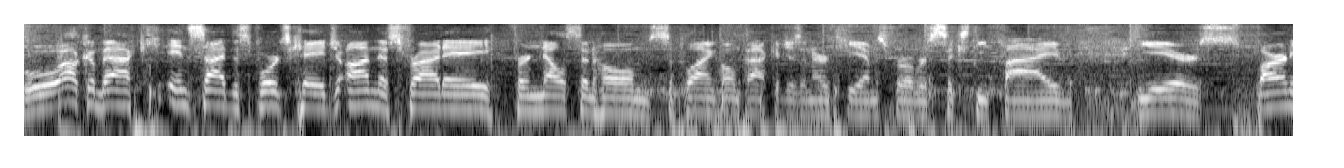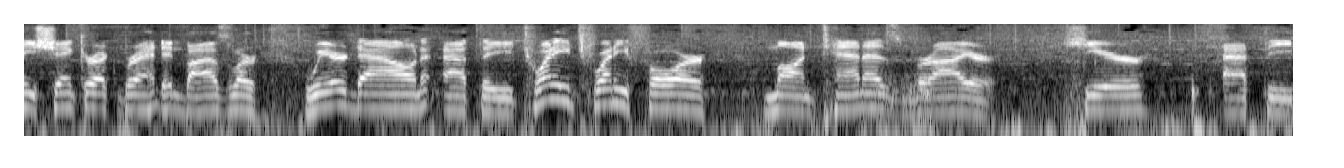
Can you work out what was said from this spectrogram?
Welcome back inside the sports cage on this Friday for Nelson Homes, supplying home packages and RTMs for over 65 years. Barney Shankaruk, Brendan Basler, we're down at the 2024 Montana's Brier here at the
